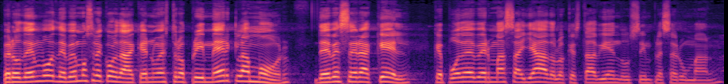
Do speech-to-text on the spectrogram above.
pero debemos recordar que nuestro primer clamor debe ser aquel que puede ver más allá de lo que está viendo un simple ser humano.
